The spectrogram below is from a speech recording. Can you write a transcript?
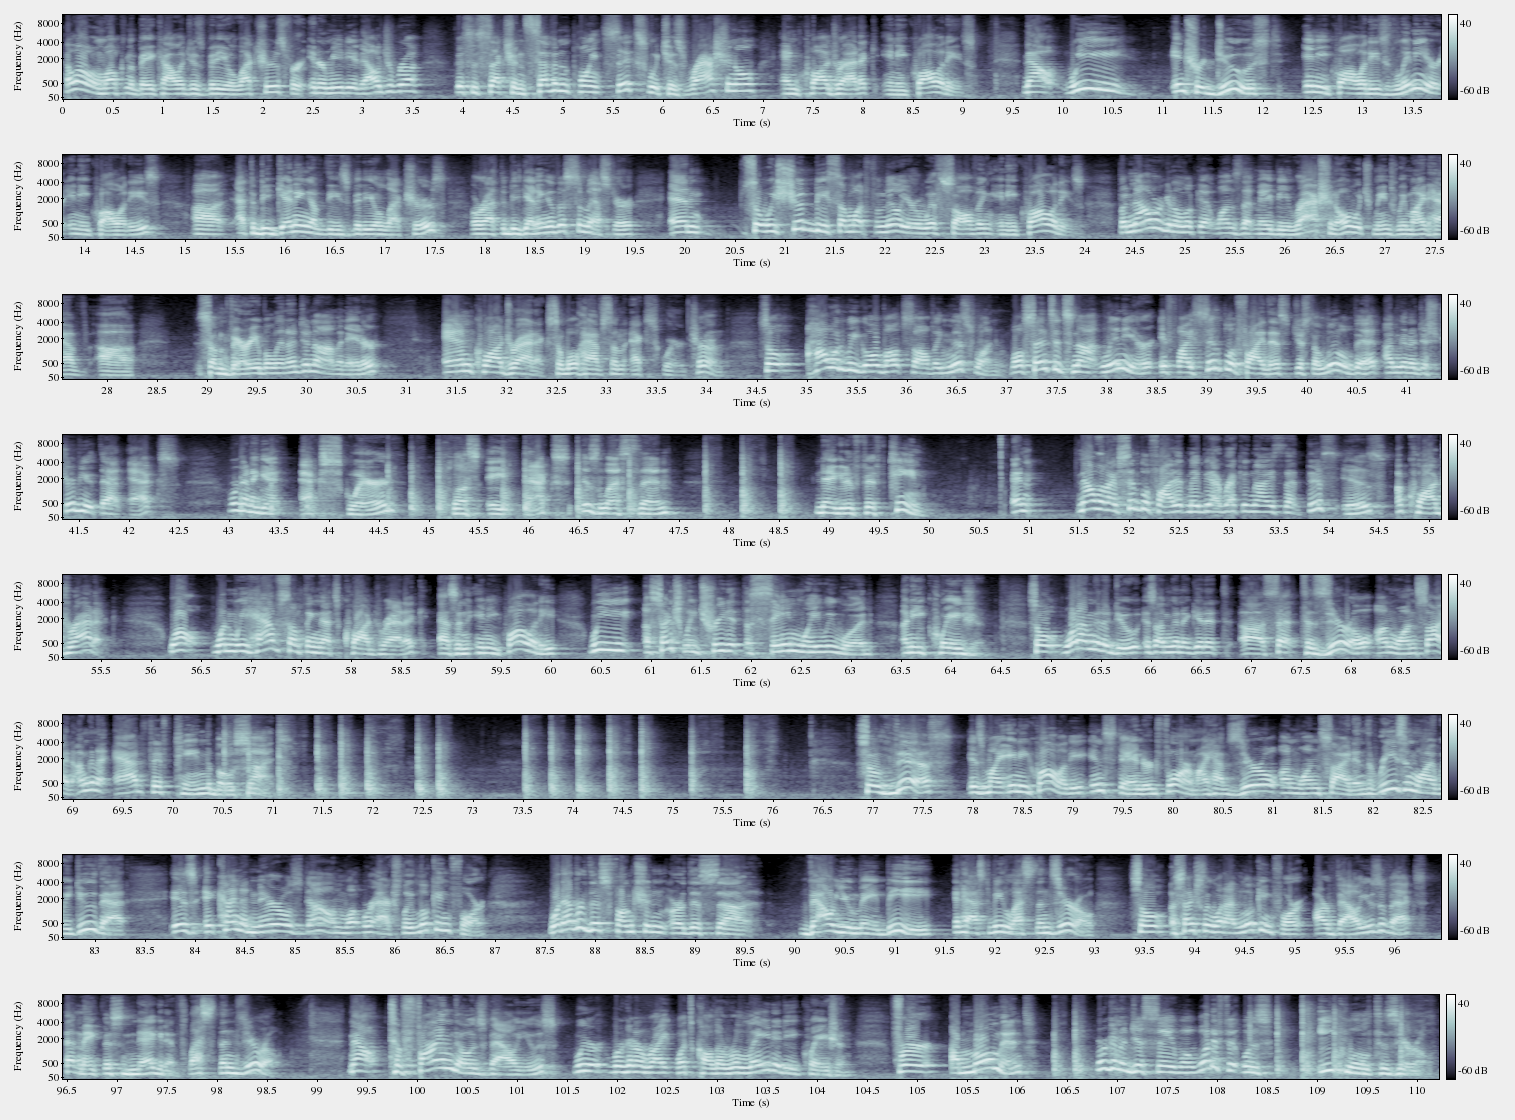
Hello, and welcome to Bay College's video lectures for intermediate algebra. This is section 7.6, which is rational and quadratic inequalities. Now, we introduced inequalities, linear inequalities, uh, at the beginning of these video lectures, or at the beginning of the semester. And so we should be somewhat familiar with solving inequalities. But now we're going to look at ones that may be rational, which means we might have uh, some variable in a denominator, and quadratic. So we'll have some x squared term. So how would we go about solving this one? Well, since it's not linear, if I simplify this just a little bit, I'm going to distribute that x. We're going to get x squared plus 8x is less than negative 15. And now that I've simplified it, maybe I recognize that this is a quadratic. Well, when we have something that's quadratic as an inequality, we essentially treat it the same way we would an equation. So what I'm going to do is I'm going to get it uh, set to 0 on one side. I'm going to add 15 to both sides. So this is my inequality in standard form. I have 0 on one side. And the reason why we do that is it kind of narrows down what we're actually looking for. Whatever this function or this uh, value may be, it has to be less than 0. So essentially what I'm looking for are values of x that make this negative, less than 0. Now, to find those values, we're, we're going to write what's called a related equation. For a moment, we're going to just say, well, what if it was equal to 0?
